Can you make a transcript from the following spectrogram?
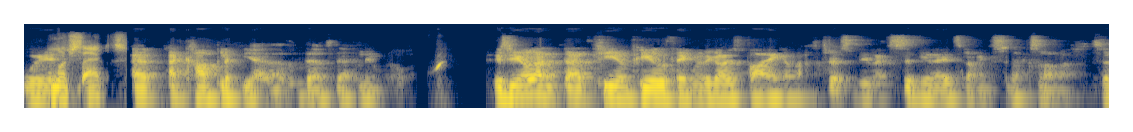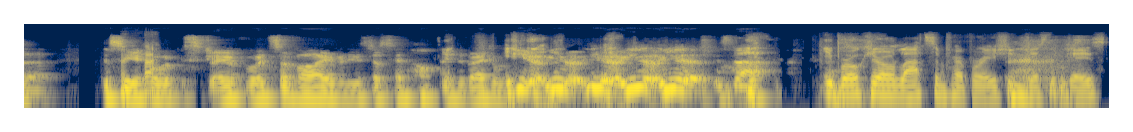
with much sex. a, a complex. Yeah, that, that was definitely one. Is you know that that Key and Peele thing where the guy's buying a mattress and he like simulates having sex on it to to see if it would if it would survive, and he's just him humping the bed. with, Yeah, yeah, yeah, yeah, yeah. Is that? You broke your own lats in preparation just in case.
